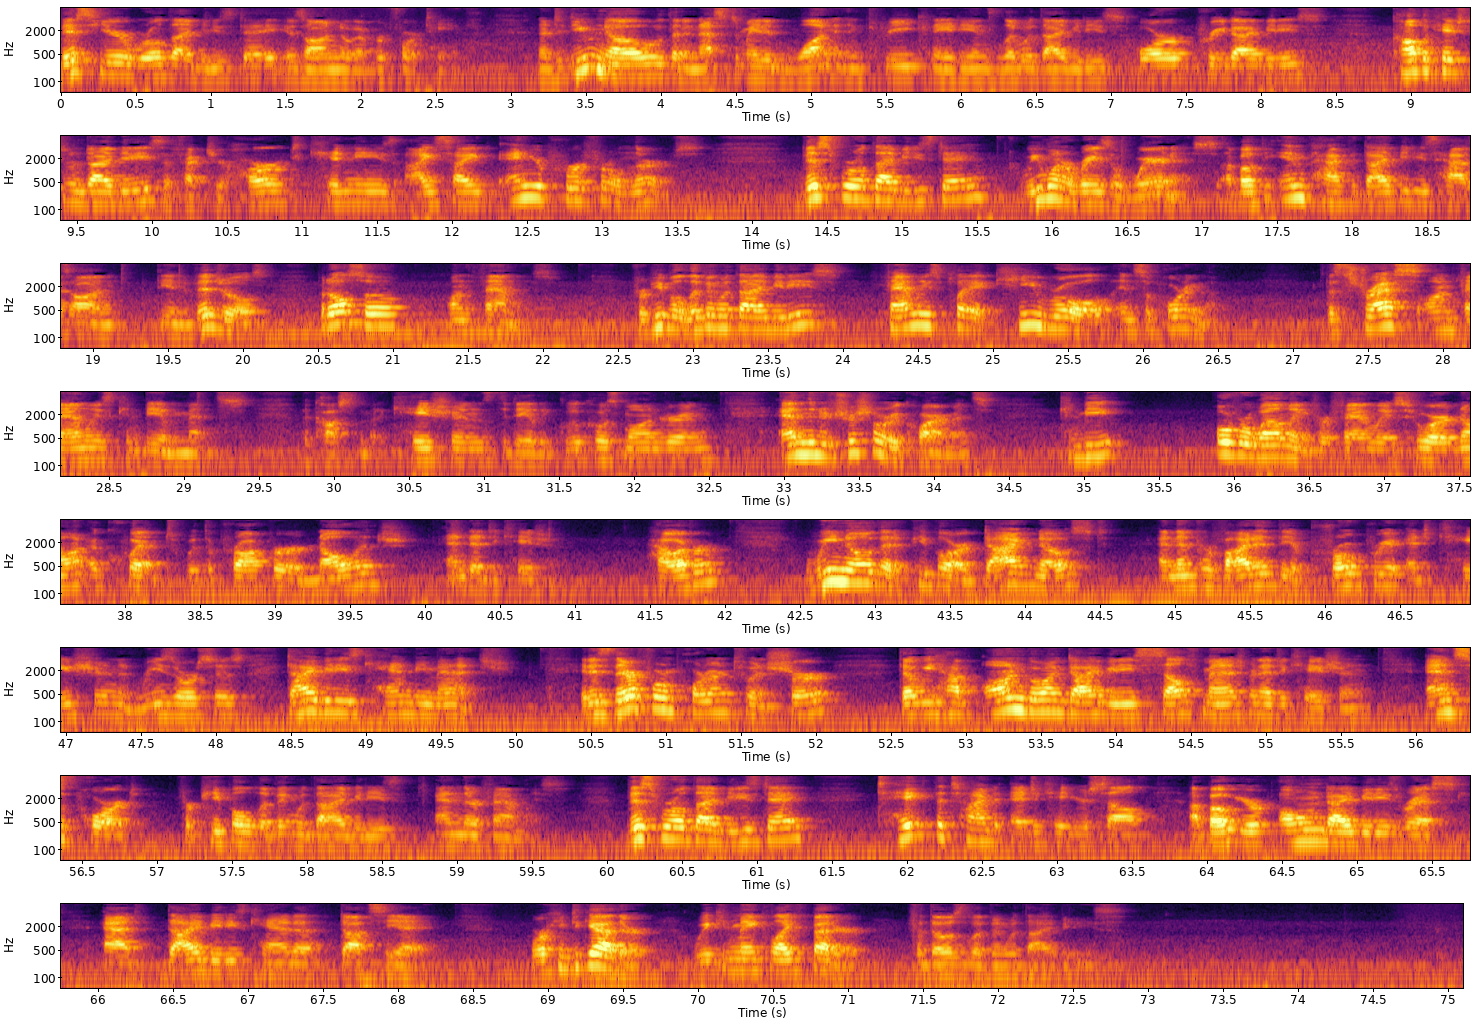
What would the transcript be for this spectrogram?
This year, World Diabetes Day is on November 14th. Now, did you know that an estimated one in three Canadians live with diabetes or prediabetes? Complications from diabetes affect your heart, kidneys, eyesight, and your peripheral nerves. This World Diabetes Day, we want to raise awareness about the impact that diabetes has on the individuals, but also on the families. For people living with diabetes, families play a key role in supporting them. The stress on families can be immense. Cost of the medications, the daily glucose monitoring, and the nutritional requirements can be overwhelming for families who are not equipped with the proper knowledge and education. However, we know that if people are diagnosed and then provided the appropriate education and resources, diabetes can be managed. It is therefore important to ensure that we have ongoing diabetes self management education and support for people living with diabetes and their families. This World Diabetes Day, take the time to educate yourself about your own diabetes risk at diabetescanada.ca. Working together, we can make life better for those living with diabetes.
